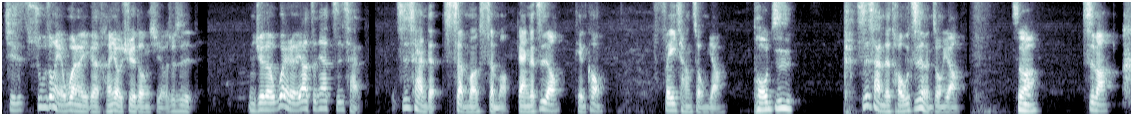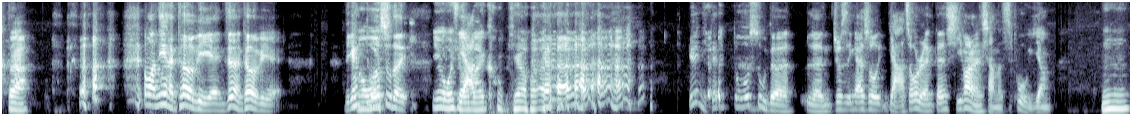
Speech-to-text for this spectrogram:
其实书中也问了一个很有趣的东西哦，就是你觉得为了要增加资产，资产的什么什么两个字哦，填空非常重要，投资，资产的投资很重要，是吗？是吗？对啊，哇，你很特别耶，你真的很特别，你跟多数的，因为我喜欢买股票，因为你跟多数的人，就是应该说亚洲人跟西方人想的是不一样，嗯。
